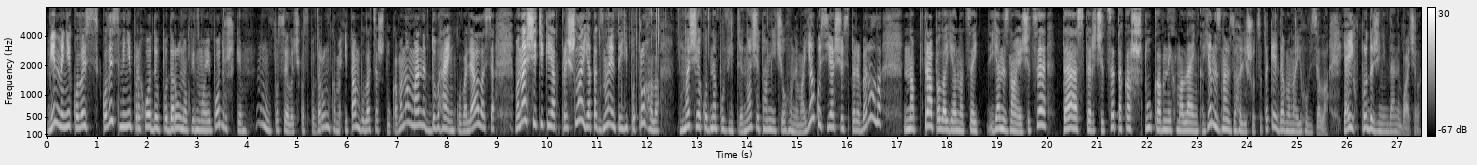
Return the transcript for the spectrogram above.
Він мені колись, колись мені приходив подарунок від моєї подружки, ну, посилочка з подарунками, і там була ця штука. Вона в мене довгенько валялася. Вона ще тільки як прийшла, я так, знаєте, її потрогала, ну, наче як одне повітря, наче там нічого нема. Якось я щось перебирала, натрапила я на цей, я не знаю, чи це тестер, чи це така штука в них маленька. Я не знаю взагалі, що це таке і де вона його взяла. Я їх в продажі ніде не бачила.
